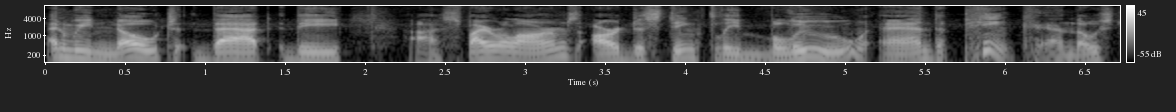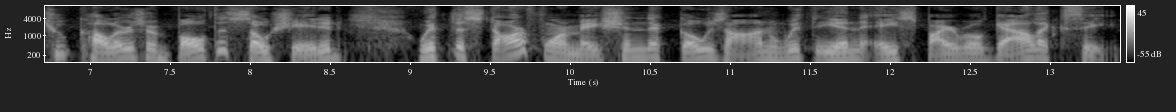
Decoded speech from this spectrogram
And we note that the uh, spiral arms are distinctly blue and pink and those two colors are both associated with the star formation that goes on within a spiral galaxy.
